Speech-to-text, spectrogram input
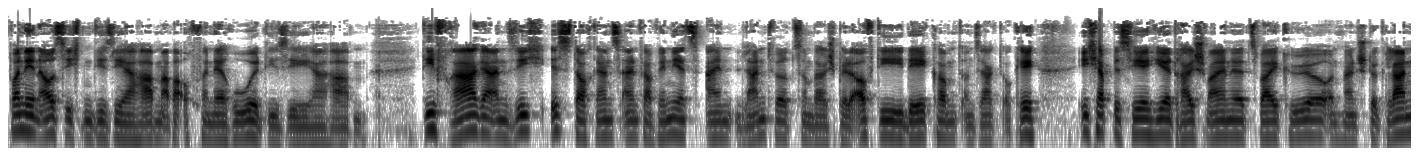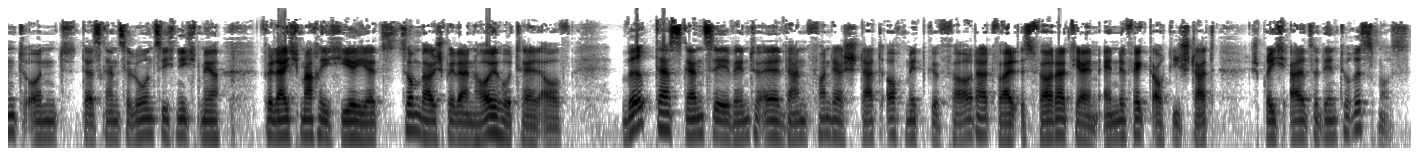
von den Aussichten, die sie hier haben, aber auch von der Ruhe, die sie hier haben. Die Frage an sich ist doch ganz einfach, wenn jetzt ein Landwirt zum Beispiel auf die Idee kommt und sagt, okay, ich habe bisher hier drei Schweine, zwei Kühe und mein Stück Land und das Ganze lohnt sich nicht mehr, vielleicht mache ich hier jetzt zum Beispiel ein Heuhotel auf. Wird das Ganze eventuell dann von der Stadt auch mit gefördert, weil es fördert ja im Endeffekt auch die Stadt, sprich also den Tourismus.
